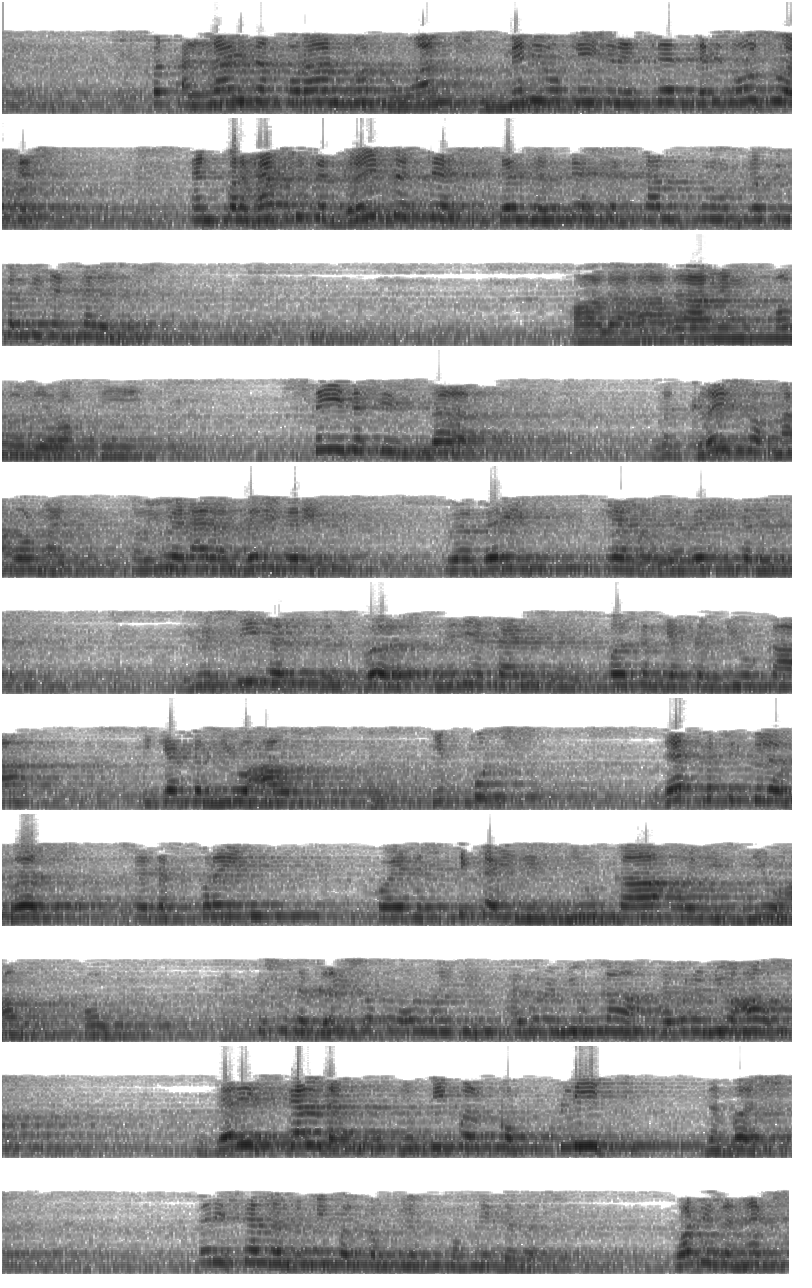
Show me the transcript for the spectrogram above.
But Allah in the Quran not once, many occasions has said that is also a test. And perhaps it's a greater test than the test that comes through difficulties and challenges. قال هذا من فضل ربي Say this is the, the grace of my Almighty. Now you and I are very, very, we are very clever, we are very intelligent. You see this, this verse many a times when a person gets a new car, he gets a new house, he puts that particular verse as a frame or as a sticker in his new car or in his new house. Oh, this is the grace of the Almighty. I got a new car, I got a new house. Very seldom do people complete the verse. Very seldom do people complete, complete the verse. What is the next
